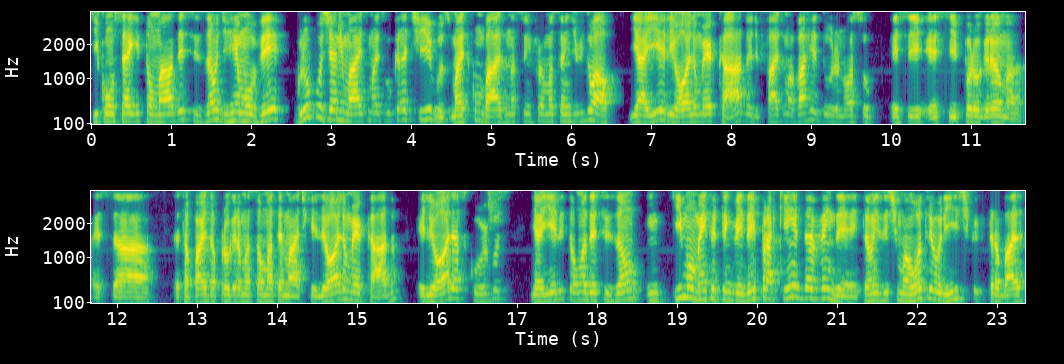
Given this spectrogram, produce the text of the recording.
que consegue tomar a decisão de remover grupos de animais mais lucrativos, mas com base na sua informação individual. E aí ele olha o mercado, ele faz uma varredura. Nosso esse esse programa, essa essa parte da programação matemática, ele olha o mercado, ele olha as curvas e aí ele toma a decisão em que momento ele tem que vender e para quem ele deve vender. Então existe uma outra heurística que trabalha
